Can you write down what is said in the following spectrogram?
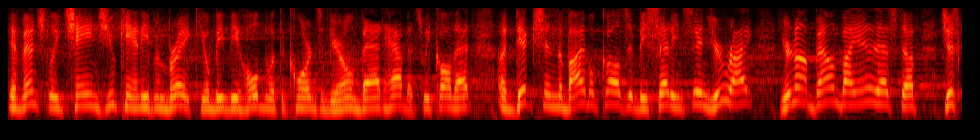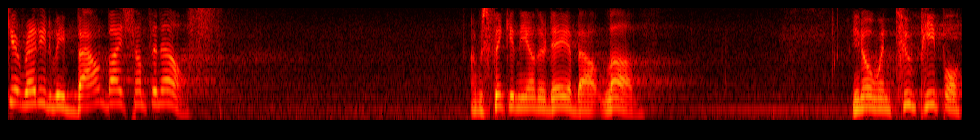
Eventually, change you can't even break. You'll be beholden with the cords of your own bad habits. We call that addiction. The Bible calls it besetting sin. You're right. You're not bound by any of that stuff. Just get ready to be bound by something else. I was thinking the other day about love. You know, when two people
